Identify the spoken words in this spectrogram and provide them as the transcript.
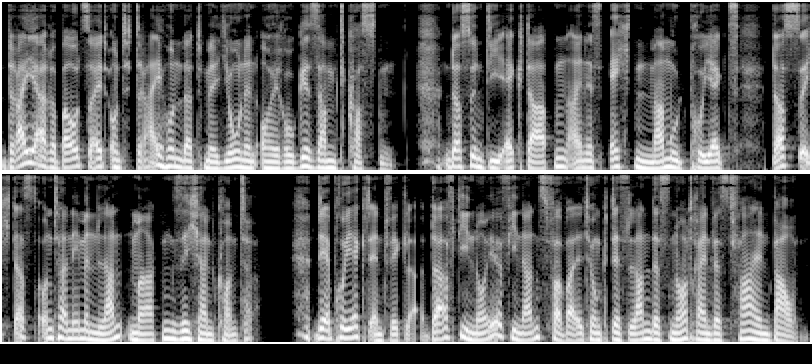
drei Jahre Bauzeit und 300 Millionen Euro Gesamtkosten. Das sind die Eckdaten eines echten Mammutprojekts, das sich das Unternehmen Landmarken sichern konnte. Der Projektentwickler darf die neue Finanzverwaltung des Landes Nordrhein-Westfalen bauen.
